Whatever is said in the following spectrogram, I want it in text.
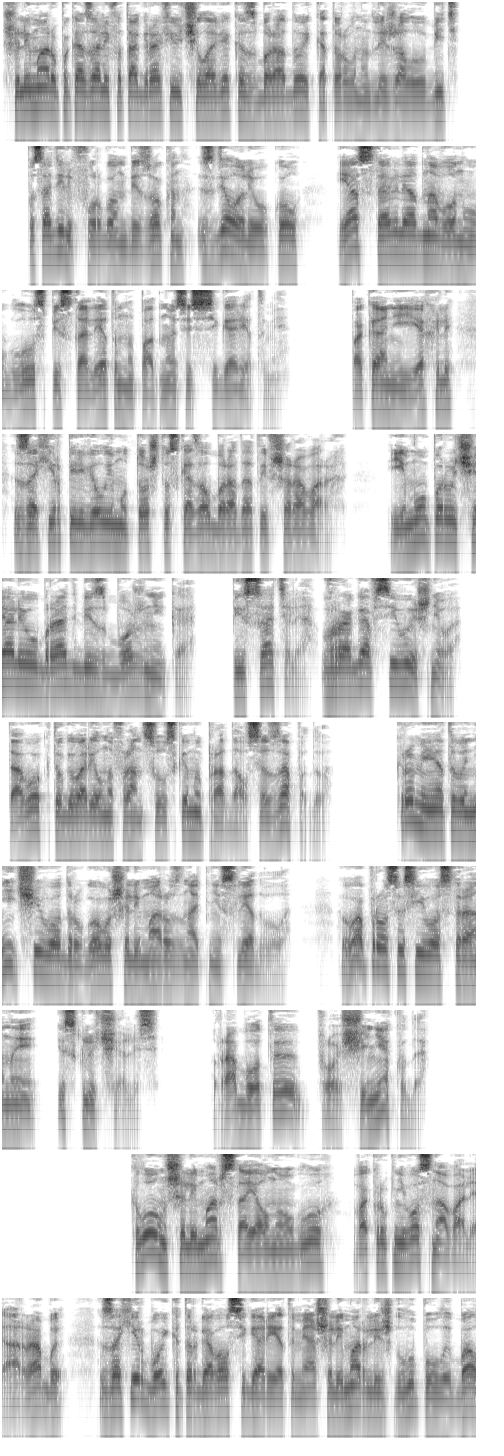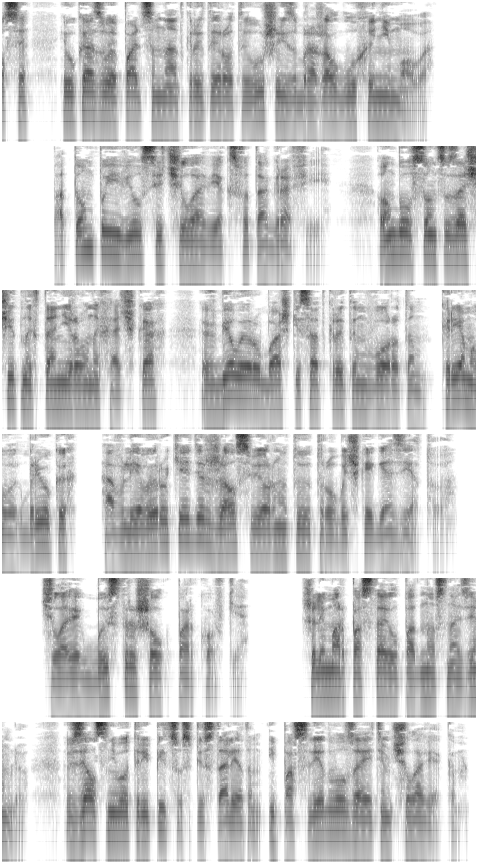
Шалимару показали фотографию человека с бородой, которого надлежало убить, посадили в фургон без окон, сделали укол и оставили одного на углу с пистолетом на подносе с сигаретами. Пока они ехали, Захир перевел ему то, что сказал бородатый в шароварах. Ему поручали убрать безбожника, писателя, врага Всевышнего, того, кто говорил на французском и продался Западу. Кроме этого, ничего другого Шалимару знать не следовало. Вопросы с его стороны исключались. Работа проще некуда. Клоун Шалимар стоял на углу, Вокруг него сновали арабы, Захир бойко торговал сигаретами, а Шалимар лишь глупо улыбался и, указывая пальцем на открытый рот и уши, изображал глухонемого. Потом появился человек с фотографией. Он был в солнцезащитных тонированных очках, в белой рубашке с открытым воротом, кремовых брюках, а в левой руке держал свернутую трубочкой газету. Человек быстро шел к парковке. Шалимар поставил поднос на землю, взял с него трепицу с пистолетом и последовал за этим человеком.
